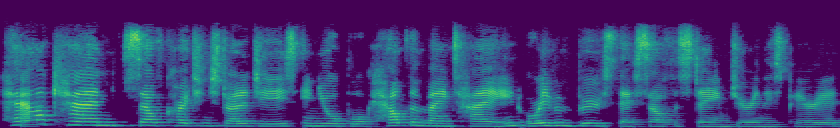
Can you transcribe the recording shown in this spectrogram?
How can self coaching strategies in your book help them maintain or even boost their self esteem during this period?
